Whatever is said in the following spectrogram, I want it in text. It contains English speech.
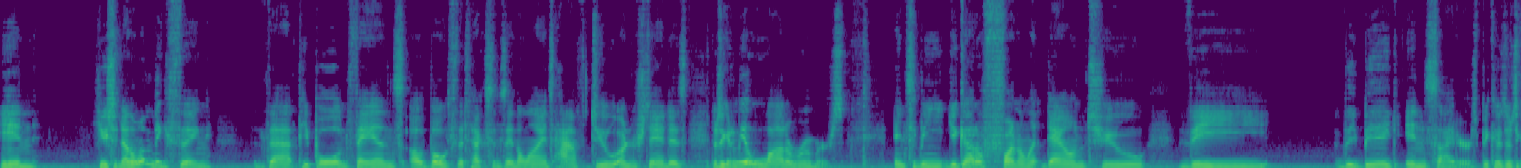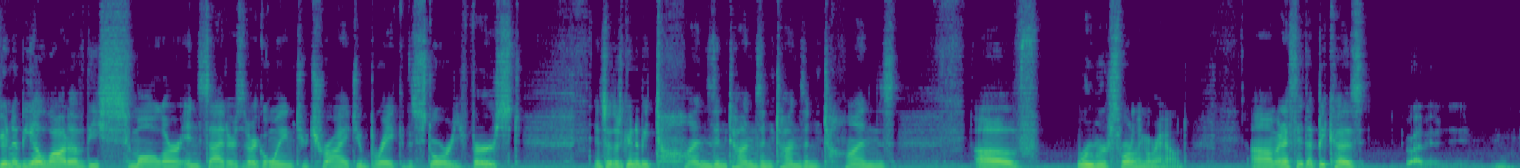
in Houston. Now the one big thing that people and fans of both the Texans and the Lions have to understand is there's going to be a lot of rumors. And to me, you got to funnel it down to the the big insiders because there's going to be a lot of the smaller insiders that are going to try to break the story first. And so there's going to be tons and tons and tons and tons of rumors swirling around. Um, and I say that because uh,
